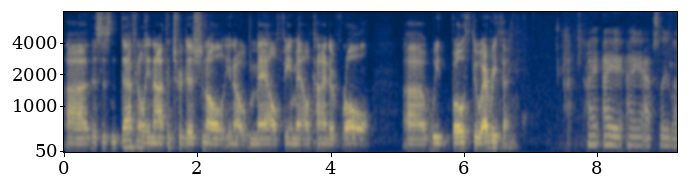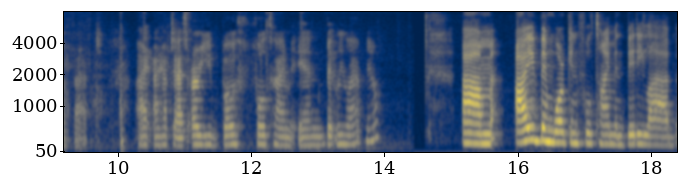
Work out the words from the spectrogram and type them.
Uh, this is definitely not the traditional, you know, male female kind of role. Uh, we both do everything. I, I, I absolutely love that. I, I have to ask, are you both full time in Bitty Lab now? Um, I've been working full time in Bitty Lab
